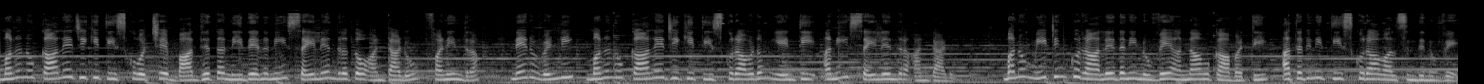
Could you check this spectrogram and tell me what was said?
మనను కాలేజీకి తీసుకువచ్చే బాధ్యత నీదేనని శైలేంద్రతో అంటాడు ఫణీంద్ర. నేను వెళ్ళి మనను కాలేజీకి తీసుకురావడం ఏంటి అని శైలేంద్ర అంటాడు. మనం మీటింగ్కు రాలేదని నువ్వే అన్నావు కాబట్టి అతడిని తీసుకురావాల్సింది నువ్వే.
